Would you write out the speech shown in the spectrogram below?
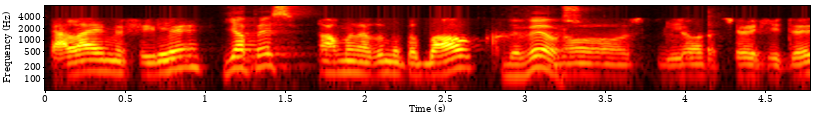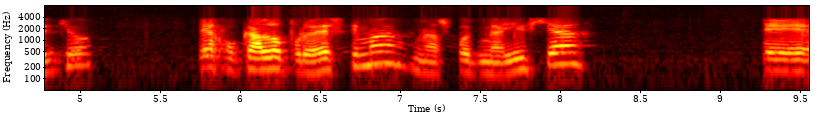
Καλά είμαι, φίλε. Για πες. Πάμε να δούμε τον Μπάουκ. Βεβαίως. Ενώ στην τηλεόραση όχι τέτοιο. Έχω καλό προέστημα, να σου πω την αλήθεια. Ε,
